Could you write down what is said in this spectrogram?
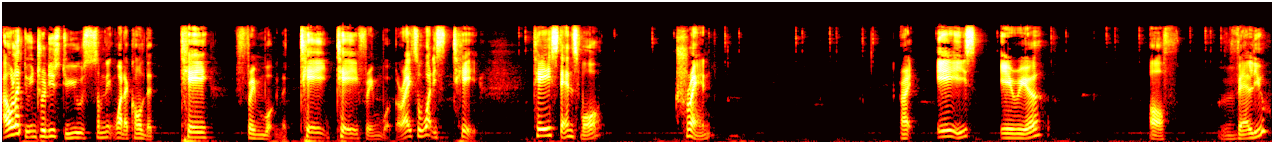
I would like to introduce to you something what I call the TAE framework, the TAE TAE framework. All right. So what is TAE? TAE stands for trend. Right. A is area of value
